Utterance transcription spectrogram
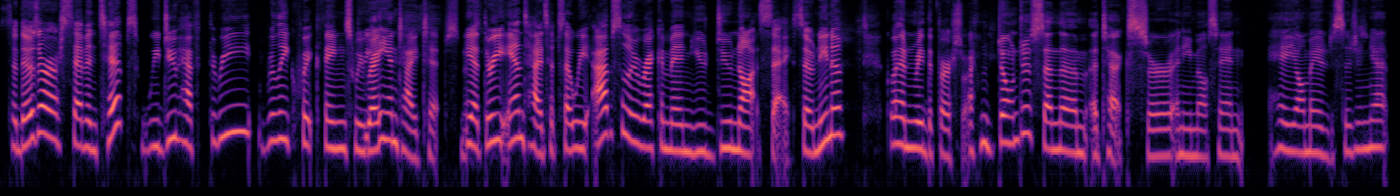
So those are our seven tips. We do have three really quick things we Three rec- anti-tips. yeah, three anti tips that we absolutely recommend you do not say. So, Nina, go ahead and read the first one. Don't just send them a text or an email saying, "Hey, y'all made a decision yet?"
